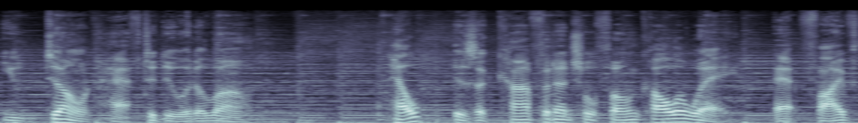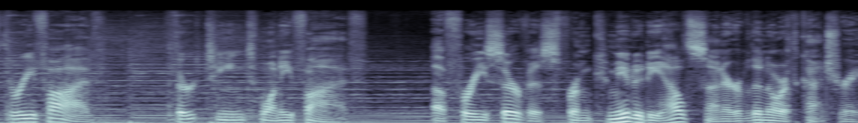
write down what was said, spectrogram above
you don't have to do it alone. Help is a confidential phone call away at 535 1325, a free service from Community Health Center of the North Country.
